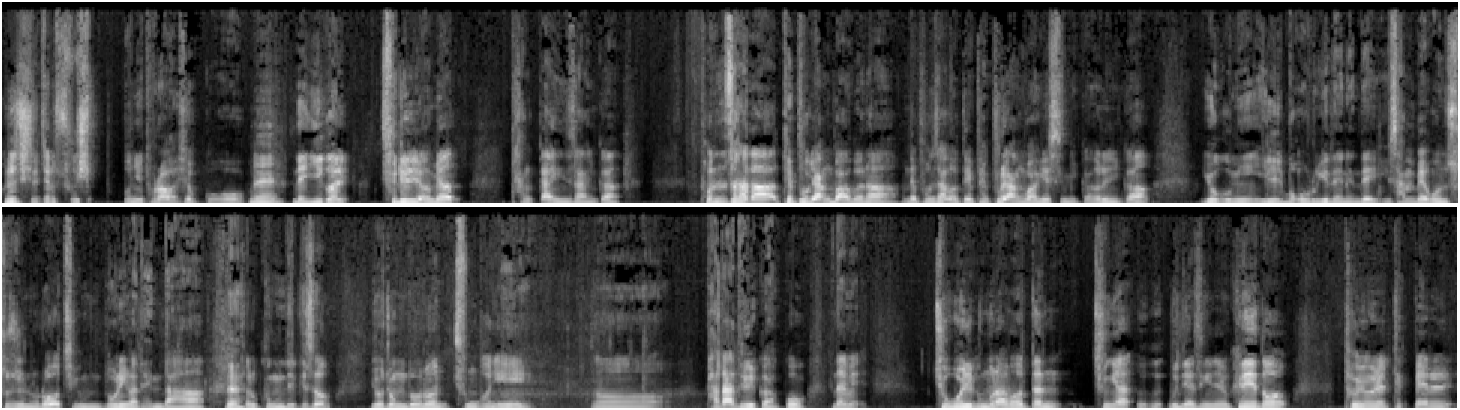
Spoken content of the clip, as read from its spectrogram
그래서 실제로 수십 분이 돌아가셨고. 네. 근데 이걸 줄이려면 단가 인상, 그러니까 본사가 대폭 양보하거나, 근데 본사가 어떻게 100% 양보하겠습니까? 그러니까 요금이 일부 오르게 되는데 이 300원 수준으로 지금 논의가 된다. 네. 저는 국민들께서 요 정도는 충분히 어 받아들일 것 같고 그다음에 주 5일 근무라면 어떤 중요한 의- 문제가 생기냐면 그래도 토요일 택배를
